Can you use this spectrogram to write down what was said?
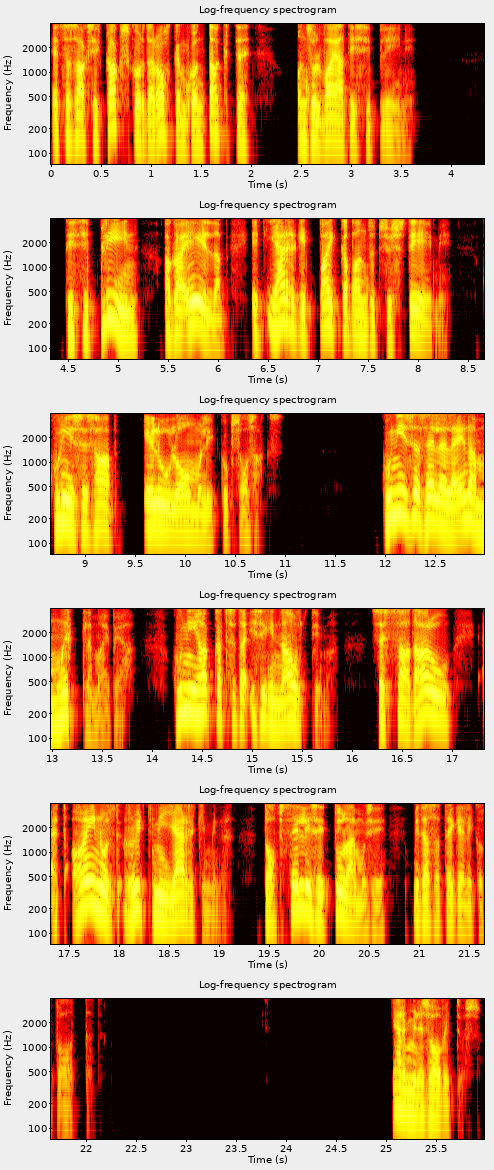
et sa saaksid kaks korda rohkem kontakte, on sul vaja distsipliini. distsipliin aga eeldab, et järgid paika pandud süsteemi, kuni see saab eluloomulikuks osaks. kuni sa sellele enam mõtlema ei pea, kuni hakkad seda isegi nautima, sest saad aru, et ainult rütmi järgimine toob selliseid tulemusi, mida sa tegelikult ootad. järgmine soovitus.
